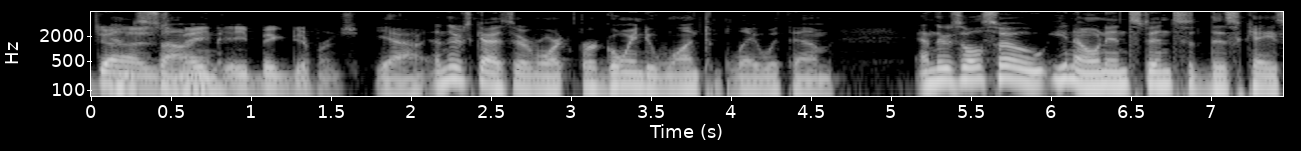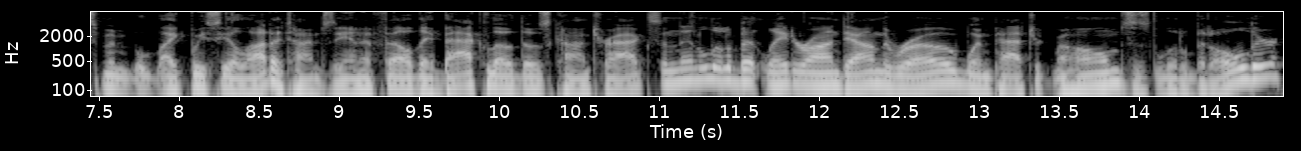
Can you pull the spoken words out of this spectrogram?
does make a big difference. Yeah, and there's guys that are, are going to want to play with him. And there's also, you know, an instance in this case, like we see a lot of times in the NFL, they backload those contracts. And then a little bit later on down the road, when Patrick Mahomes is a little bit older,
